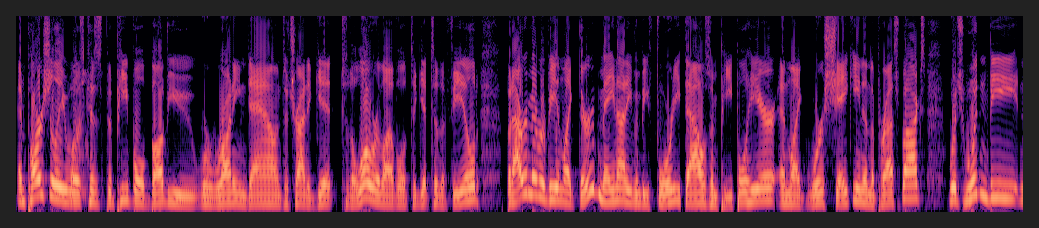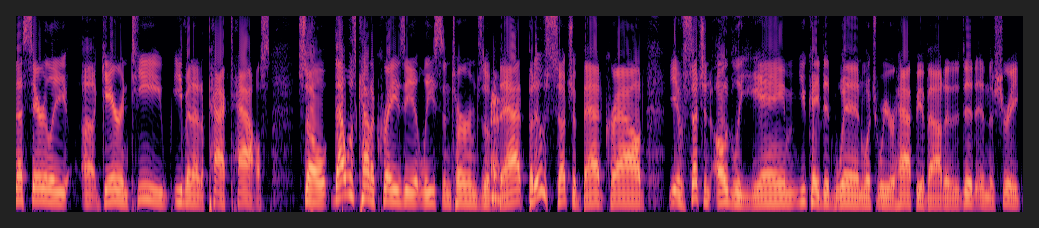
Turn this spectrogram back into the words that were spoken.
and partially it was because the people above you were running down to try to get to the lower level to get to the field. But I remember being like, there may not even be forty thousand people here, and like we're shaking in the press box, which wouldn't be necessarily a guarantee even at a packed house. So that was kind of crazy, at least in terms of that. But it was such a bad crowd. It was such an ugly game. UK did win, which we were happy about, and it did in the shriek.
